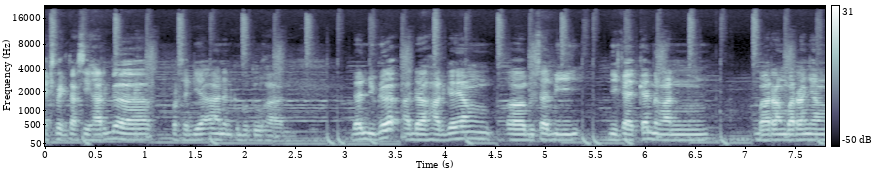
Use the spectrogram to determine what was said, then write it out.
ekspektasi harga, persediaan dan kebutuhan. Dan juga ada harga yang eh, bisa di- dikaitkan dengan barang-barang yang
